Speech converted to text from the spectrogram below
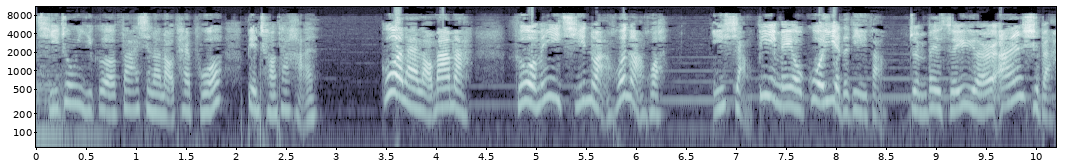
其中一个发现了老太婆，便朝他喊：“过来，老妈妈，和我们一起暖和暖和。你想必没有过夜的地方，准备随遇而安是吧？”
